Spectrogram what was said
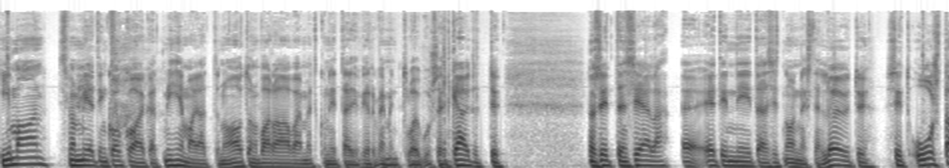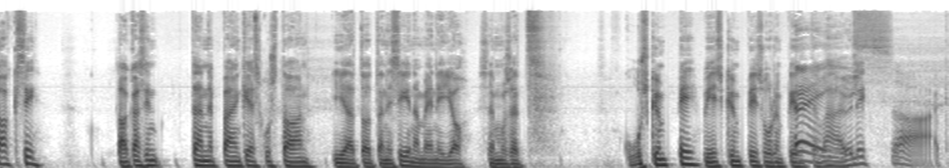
himaan. Sitten mä mietin koko ajan, että mihin mä jättänyt auton vara-avaimet, kun niitä ei hirveämmin tullut usein käytetty. No sitten siellä etin niitä ja sitten onneksi ne löytyi. Sitten uusi taksi takaisin tänne päin keskustaan. Ja tota, niin siinä meni jo semmoiset 60, 50 suurin piirtein vähän yli. Saakka.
